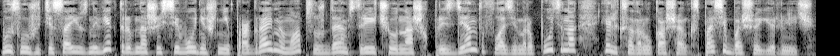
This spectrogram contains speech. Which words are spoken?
Вы слушаете «Союзный вектор». И в нашей сегодняшней программе мы обсуждаем встречу наших президентов Владимира Путина и Александра Лукашенко. Спасибо большое, Юрий Ильич.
